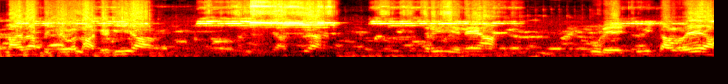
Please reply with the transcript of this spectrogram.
ਲੱਗਦਾ ਪਿੱਛੇ ਲੱਗ ਗਈ ਆ। ਜਾਂਦੀ ਆ ਇੱਧਰ ਵੀ ਇਹਨੇ ਆ। ਪੰਗੂੜੇ ਇੱਧਰ ਵੀ ਚੱਲ ਰਹੇ ਆ।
